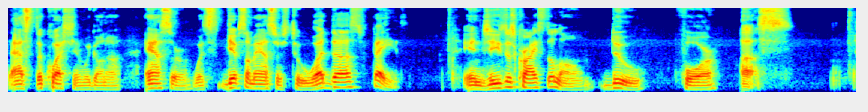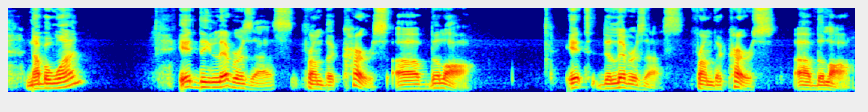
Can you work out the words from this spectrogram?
That's the question we're going to answer, with give some answers to. What does faith in Jesus Christ alone do for us? Number one, it delivers us from the curse of the law. It delivers us from the curse of the law.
